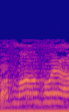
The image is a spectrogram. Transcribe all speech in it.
والله يا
